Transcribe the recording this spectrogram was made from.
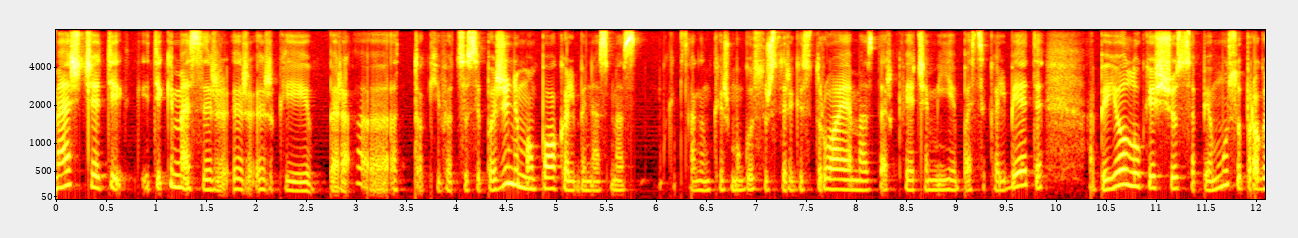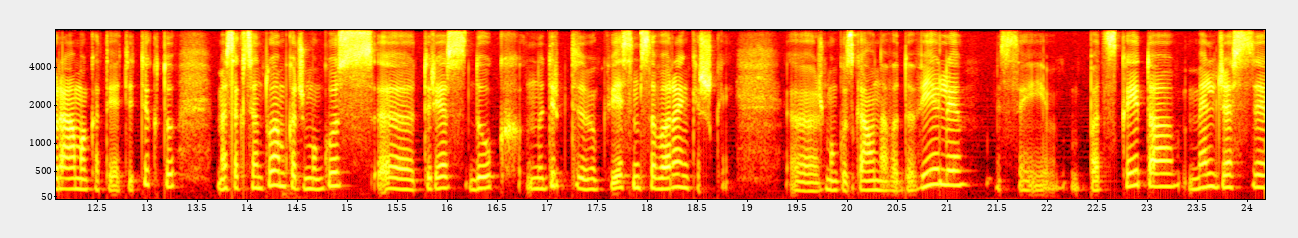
Mes čia tikimės ir, ir, ir kai per tokį vat, susipažinimo pokalbį, nes mes kaip sakant, kai žmogus užsiregistruoja, mes dar kviečiam jį pasikalbėti apie jo lūkesčius, apie mūsų programą, kad tai atitiktų. Mes akcentuojam, kad žmogus e, turės daug nudirbti, kviesim savarankiškai. E, žmogus gauna vadovėlį, jisai pats skaito, meldžiasi,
